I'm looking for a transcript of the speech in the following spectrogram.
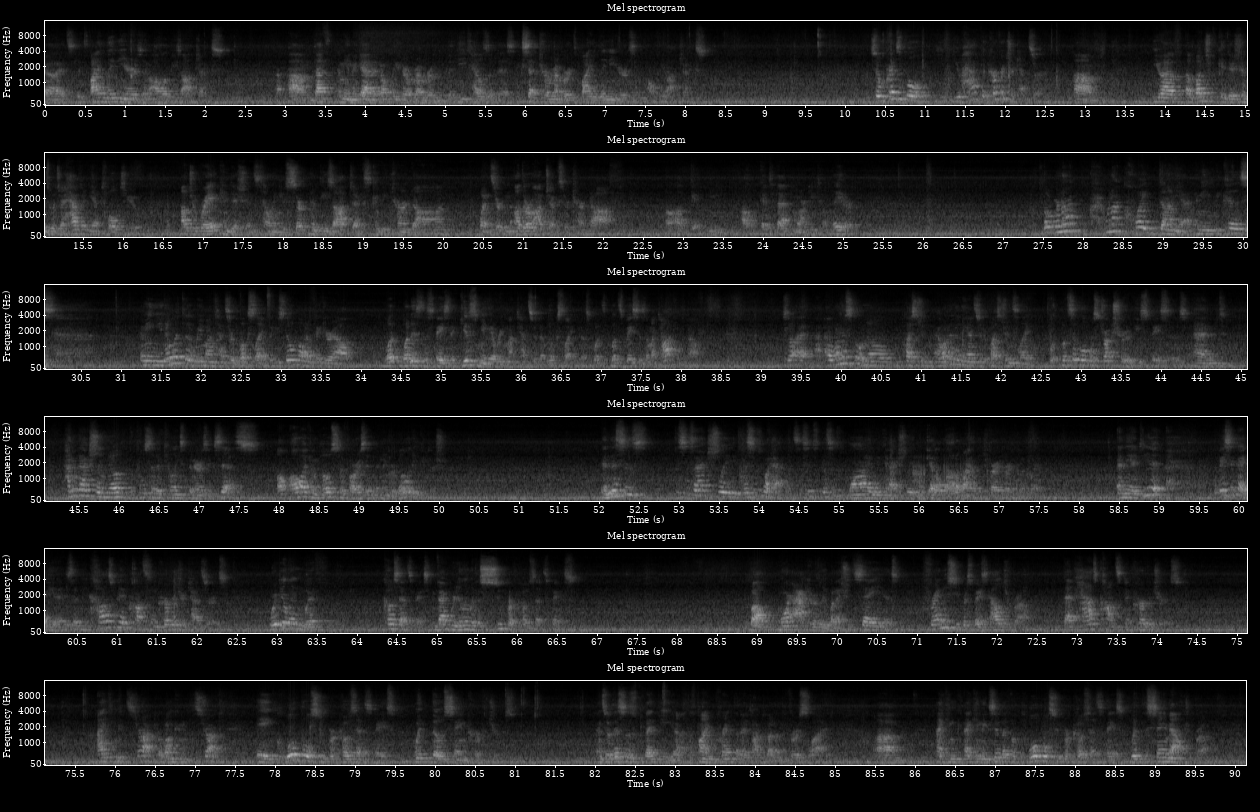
Uh, it's, it's bilinears in all of these objects. Um, that's, I mean, again, I don't need to remember the details of this, except to remember it's bilinears in all the objects. So in principle, you have the curvature tensor. Um, you have a bunch of conditions which I haven't yet told you. Algebraic conditions telling you certain of these objects can be turned on when certain other objects are turned off. I'll get, I'll get to that in more detail later. But we're not, we're not quite done yet. I mean, because, I mean, you know what the Riemann tensor looks like, but you still want to figure out what, what is the space that gives me a Riemann tensor that looks like this? What, what spaces am I talking about? So I, I want to still know question. I want to know the answer to questions like what, what's the global structure of these spaces, and how do we actually know that the full set of killing spinors exists? All, all I've imposed so far is an integrability condition. And this is this is actually this is what happens. This is this is why we can actually get a lot of mileage very very quickly. And the idea, the basic idea is that because we have constant curvature tensors, we're dealing with coset space. In fact, we're dealing with a super coset space well, more accurately, what I should say is, for any superspace algebra that has constant curvatures, I can construct, or one can construct, a global super coset space with those same curvatures. And so this is the, the, uh, the fine print that I talked about on the first slide. Um, I, can, I can exhibit a global super coset space with the same algebra.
